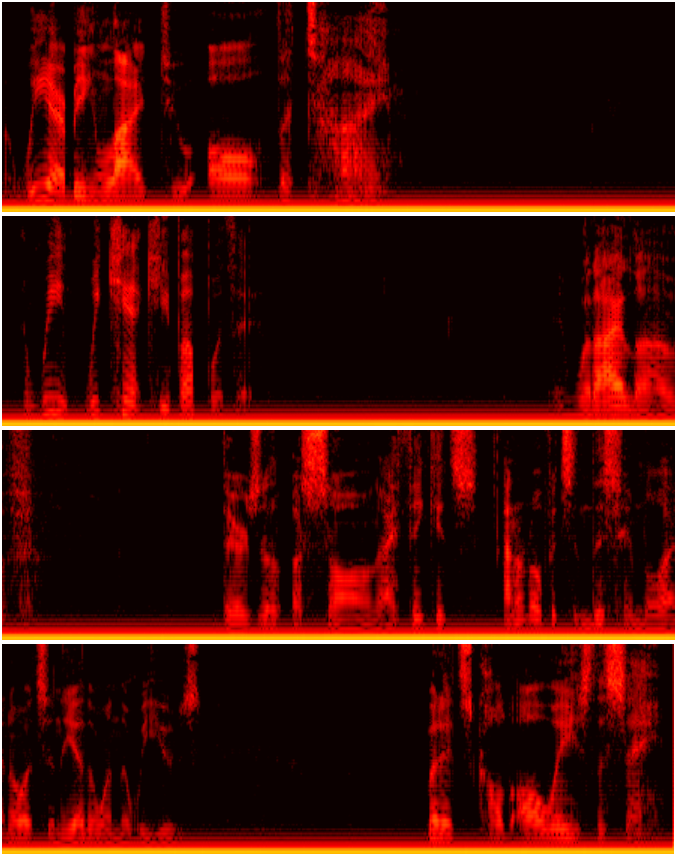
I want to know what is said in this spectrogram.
But we are being lied to all the time we, we can't keep up with it. And what I love, there's a, a song. I think it's, I don't know if it's in this hymnal, I know it's in the other one that we use, but it's called Always the Same.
